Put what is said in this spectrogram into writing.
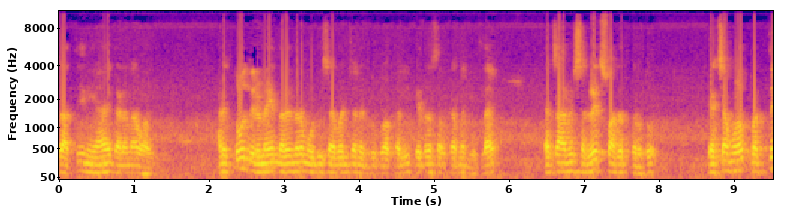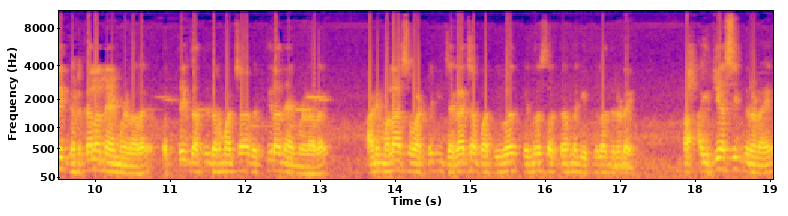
जातीनिहाय गणना व्हावी. आणि तो निर्णय नरेंद्र मोदी साहेबांच्या नेतृत्वाखाली केंद्र सरकारनं घेतला आहे याचं आम्ही सगळेच स्वागत करतो. याच्यामुळं प्रत्येक घटकाला न्याय मिळणार आहे. प्रत्येक जाती धर्माच्या व्यक्तीला न्याय मिळणार आहे. आणि मला असं वाटतं की जगाच्या पातळीवर केंद्र सरकारनं घेतलेला निर्णय हा ऐतिहासिक निर्णय आहे.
